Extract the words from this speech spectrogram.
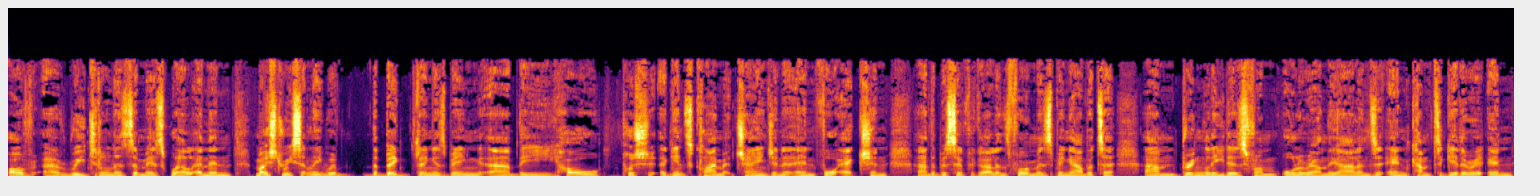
of uh, regionalism as well. And then most recently, with the big thing is being uh, the whole push against climate change and, and for action. Uh, the Pacific Islands Forum is being able to um, bring leaders from all around the islands and come together and,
